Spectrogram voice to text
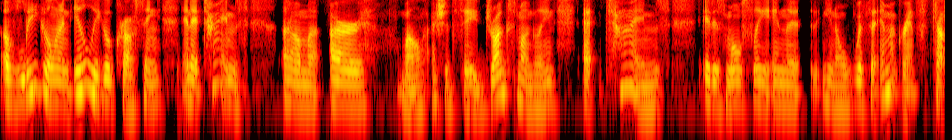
of legal and illegal crossing, and at times um, our well, I should say drug smuggling, at times it is mostly in the, you know, with the immigrants. Now,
